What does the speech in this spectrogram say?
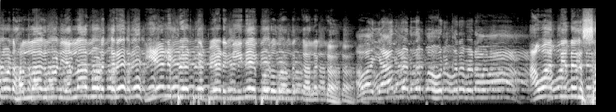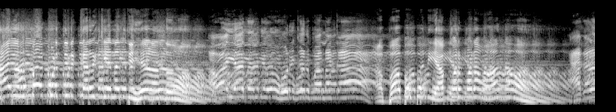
ನೋಡು ಹಲ್ಲಾಗ ನೋಡು ಎಲ್ಲಾ ನೋಡು ಕರೆ ಏನ್ ಪೇಡ್ತಿ ಬೇಡ ನೀನೇ ಬಿಡುದು ಅಂದ ಕಾಲಕ್ಕ. ಅವಾಗ ಯಾರು ಬೇಡದಪ್ಪ ಹೊರಿ ಕರ ಬೇಡವ ಅವ? ನಿನಗ ಸಾವಿರ ರೂಪಾಯಿ ಕೊಡ್ತೀನಿ ಕರಕ್ಕೆ ಏನಂತಿ ಹೇಳಂದು ಅವ. ಯಾನ್ ಅಂದಿವ ಹೊರಿ ಕರ ಮಾಲಕ ಅಬ್ಬಾ ಬಾಬಾ ನೀ ವ್ಯಾಪಾರ ಮಾಡವ ಅಂದವ ಆಗಲೇ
